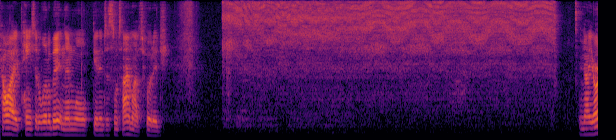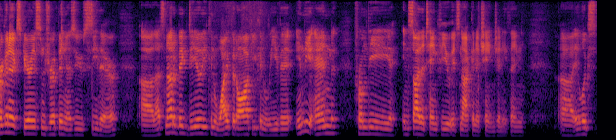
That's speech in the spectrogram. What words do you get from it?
how I painted a little bit and then we'll get into some time-lapse footage. Now you are going to experience some dripping as you see there. Uh, that's not a big deal. You can wipe it off. You can leave it. In the end, from the inside the tank view, it's not going to change anything. Uh, it looks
